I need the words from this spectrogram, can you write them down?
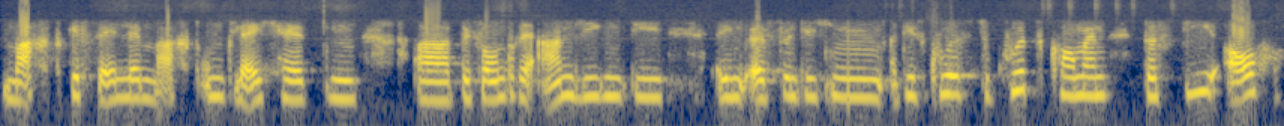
Machtgefälle, Machtungleichheiten, äh, besondere Anliegen, die im öffentlichen Diskurs zu kurz kommen, dass die auch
